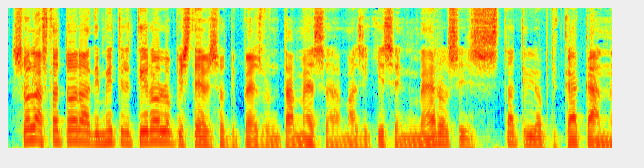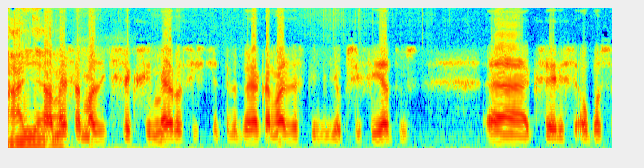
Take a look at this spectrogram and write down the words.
Σε όλα αυτά τώρα, Δημήτρη, τι ρόλο πιστεύεις ότι παίζουν τα μέσα μαζικής ενημέρωσης, τα τηλεοπτικά κανάλια; Τα μέσα μαζικής εξημέρωσης και τηλεοπτικά κανάλια στην πλειοψηφία τους. Ε, ξέρεις, όπως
